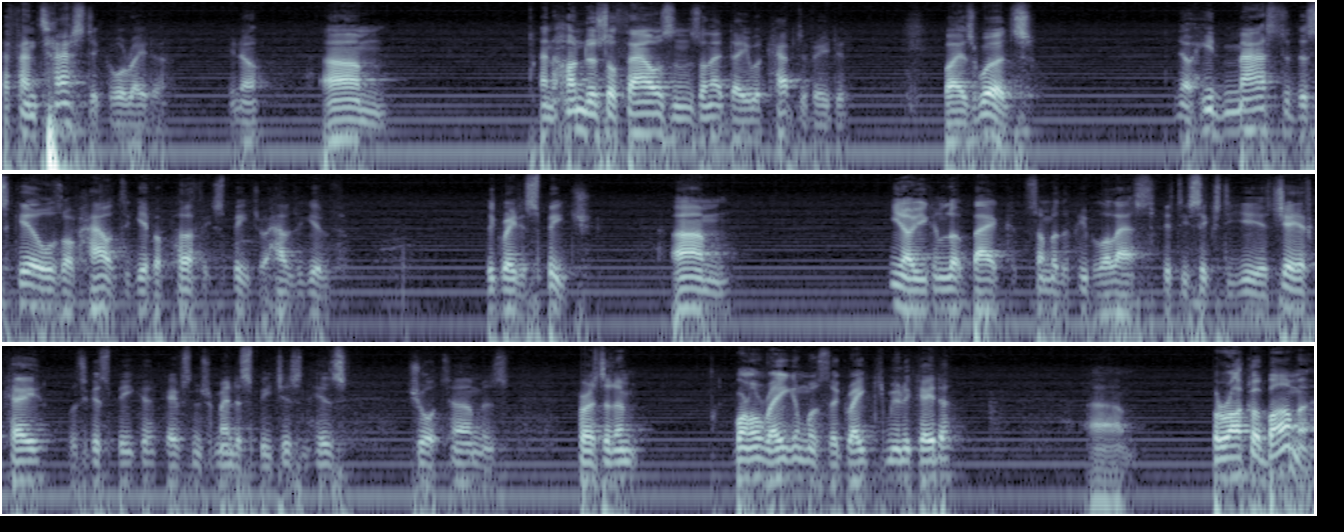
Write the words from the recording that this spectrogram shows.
a fantastic orator, you know. Um, and hundreds of thousands on that day were captivated by his words. Know, he'd mastered the skills of how to give a perfect speech or how to give the greatest speech. Um, you know, you can look back some of the people the last 50, 60 years. JFK was a good speaker, gave some tremendous speeches in his short term as president. Ronald Reagan was a great communicator. Um, Barack Obama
